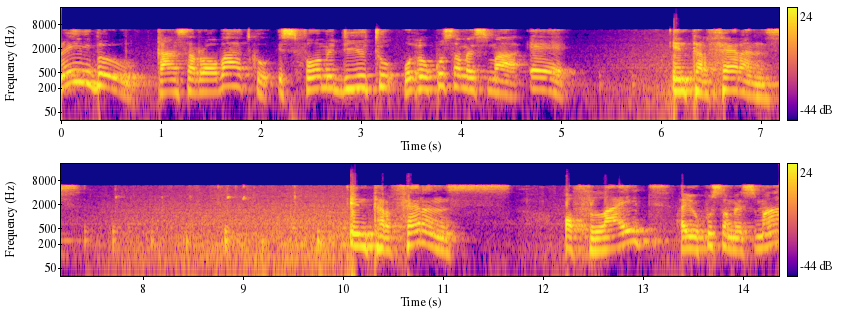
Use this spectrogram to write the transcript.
rainbow qaansaroobaadku isformi dutu wuxuu ku samaysmaa e interference. Interference of light ayuu ku samaysmaa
